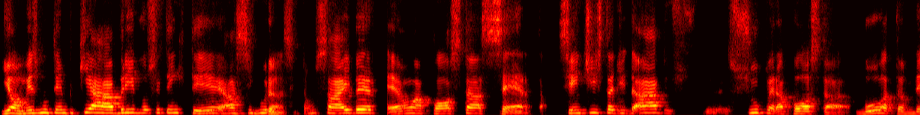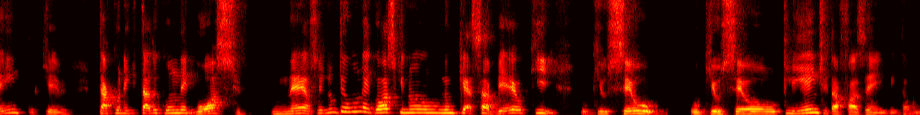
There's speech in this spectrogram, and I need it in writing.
e ao mesmo tempo que abre, você tem que ter a segurança. Então, cyber é uma aposta certa. Cientista de dados, super aposta boa também, porque está conectado com o negócio. Né? Ou seja, não tem um negócio que não, não quer saber o que o, que o seu o que o seu cliente está fazendo. Então,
